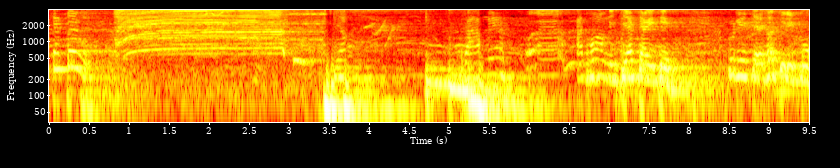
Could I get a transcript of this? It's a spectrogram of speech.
งอยูโซปอดแตกตึงเดี๋ยวถามเนี่ยอันห้องนี่เสียใจติกูดีใจเขาสี่กู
